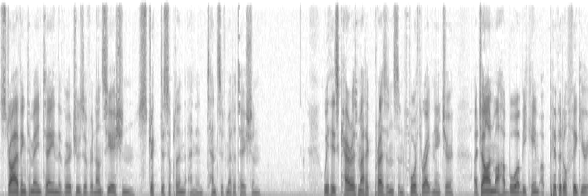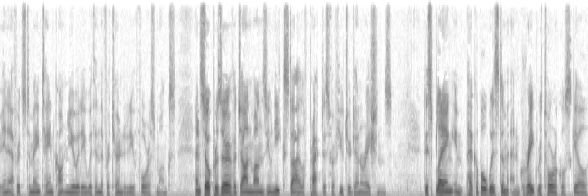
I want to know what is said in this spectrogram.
striving to maintain the virtues of renunciation, strict discipline, and intensive meditation. With his charismatic presence and forthright nature, Ajaan Maha Boowa became a pivotal figure in efforts to maintain continuity within the fraternity of forest monks, and so preserve Ajaan Mun's unique style of practice for future generations. Displaying impeccable wisdom and great rhetorical skill,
